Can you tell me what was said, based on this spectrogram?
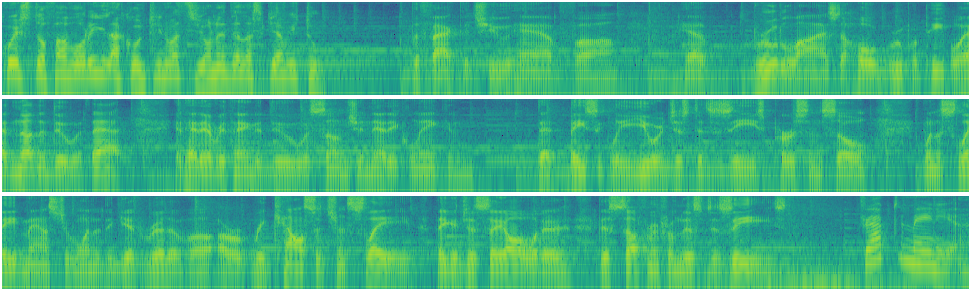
Questo favorì la continuazione della schiavitù. The fact that you have, uh, have brutalized a whole group of people had nothing to do with that. It had everything to do with some genetic link and that basically you were just a diseased person. So when a slave master wanted to get rid of a, a recalcitrant slave, they could just say, oh, well, they're, they're suffering from this disease. Drapetomania,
